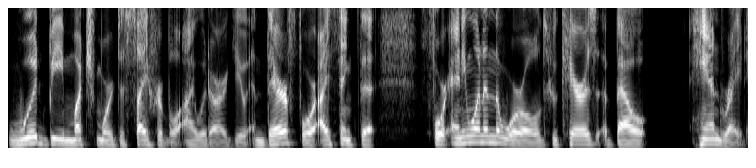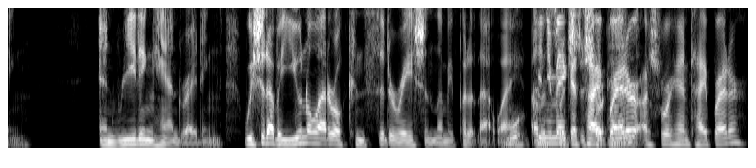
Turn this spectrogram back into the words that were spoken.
Would be much more decipherable, I would argue. And therefore, I think that for anyone in the world who cares about handwriting and reading handwriting, we should have a unilateral consideration, let me put it that way. Well, Can you make a to shorthand. typewriter, a shorthand typewriter?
